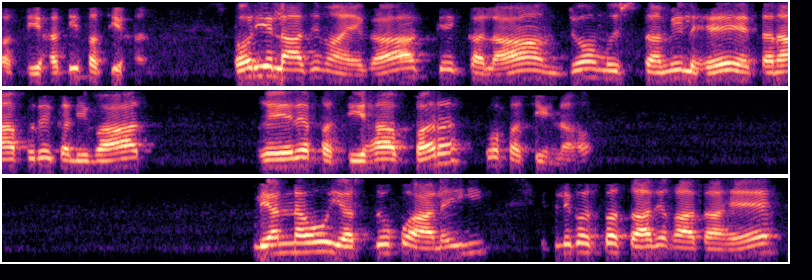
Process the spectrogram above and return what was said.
फसीहती फसीहन। और ये लाजिम आएगा कि कलाम जो मुश्तमिल है, तनाफुर कलिमात गैर फसीहा पर वो फसीह ना हो। लियन्नहु यसदुक अलैहि, इसलिए उस पर सादिक आता है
